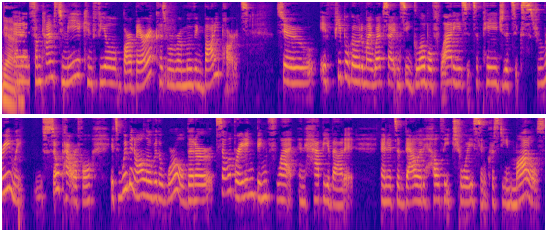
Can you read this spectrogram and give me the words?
Yeah. And sometimes to me, it can feel barbaric because we're removing body parts. So if people go to my website and see Global Flatties, it's a page that's extremely so powerful. It's women all over the world that are celebrating being flat and happy about it and it's a valid, healthy choice. And Christine models,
